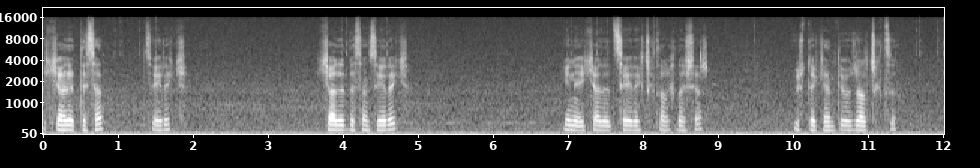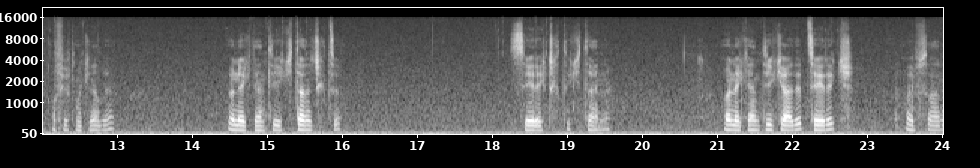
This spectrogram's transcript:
2 adet desen seyrek. 2 adet desen seyrek. Yine 2 adet seyrek çıktı arkadaşlar. Üst eklenti özel çıktı. Hafif makinalı. Ön eklenti 2 tane çıktı. Seyrek çıktı 2 tane. Ön eklenti 2 adet seyrek. Efsane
